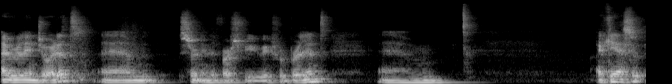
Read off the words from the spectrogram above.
I really enjoyed it. Um, certainly the first few weeks were brilliant. Um, I guess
